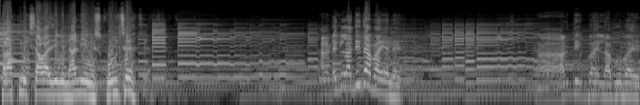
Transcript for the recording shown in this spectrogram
પ્રાથમિક શાળા જેવી નાની એવી સ્કૂલ છે. અને ડગલા દીધા ભાઈ એને. હાર્દિકભાઈ, લાભુભાઈ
